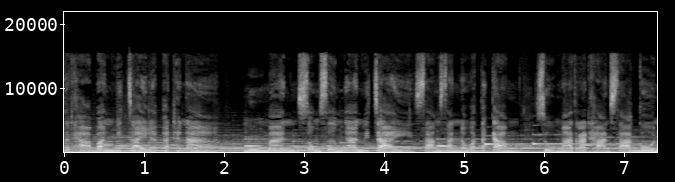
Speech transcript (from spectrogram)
สถาบันวิจัยและพัฒนา มุ่งมั่นส่งเสริมงานวิจัย สร้างสรรค์นวัตกรรม สู่มาตรฐานสากล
